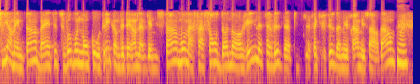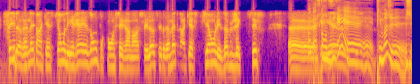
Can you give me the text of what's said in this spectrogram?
Puis en même temps, ben tu vois, moi de mon côté, comme vétéran de l'Afghanistan, moi ma façon d'honorer le service, de, le sacrifice de mes frères, mes sœurs d'armes, c'est de remettre en question les raisons pour qu'on s'est ramassé là, c'est de remettre en question les objectifs euh, oui, parce qu'on dirait, euh, puis moi, je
